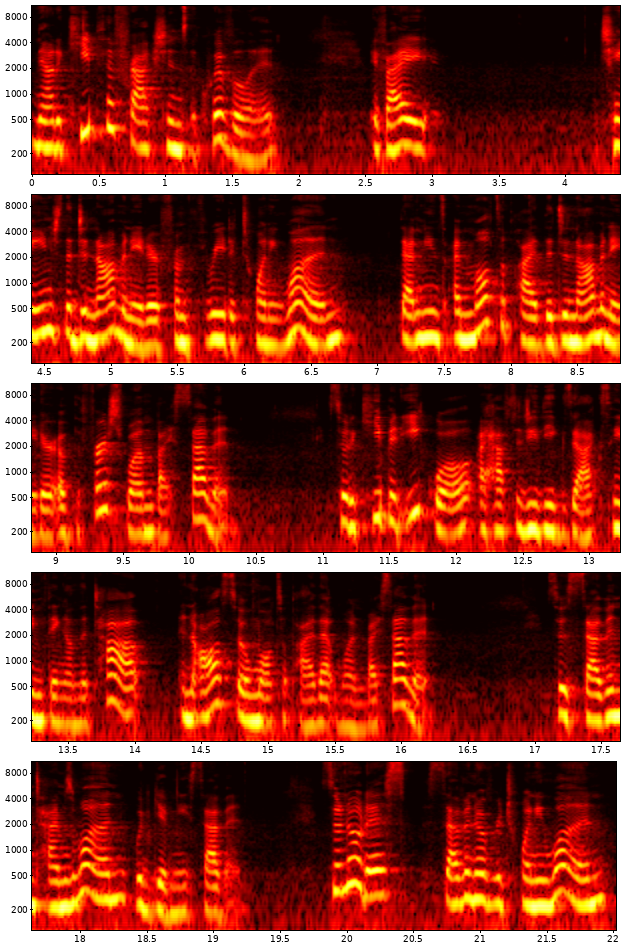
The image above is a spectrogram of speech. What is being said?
Now to keep the fractions equivalent, if I change the denominator from 3 to 21, that means I multiplied the denominator of the first one by 7. So to keep it equal, I have to do the exact same thing on the top and also multiply that 1 by 7. So 7 times 1 would give me 7. So notice 7 over 21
